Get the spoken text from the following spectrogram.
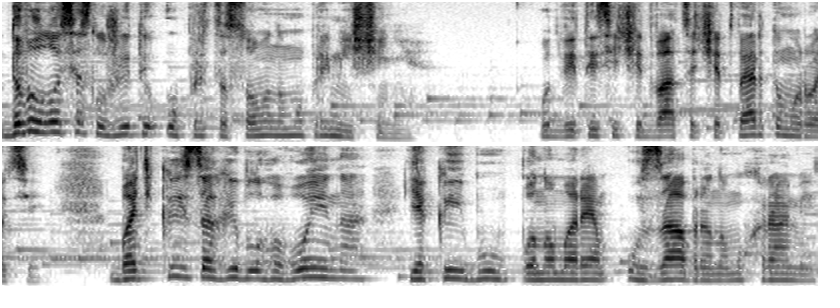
Довелося служити у пристосованому приміщенні. У 2024 році батьки загиблого воїна, який був пономарем у забраному храмі,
